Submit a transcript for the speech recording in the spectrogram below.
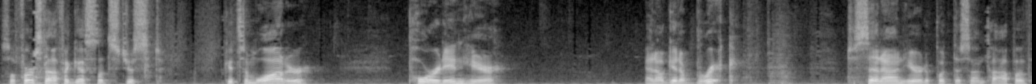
So first off, I guess let's just get some water, pour it in here, and I'll get a brick to set on here to put this on top of.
